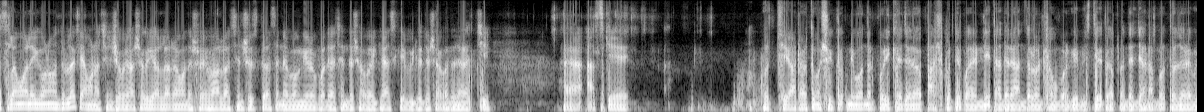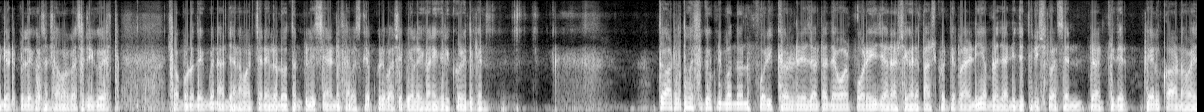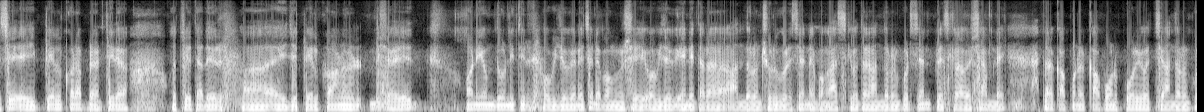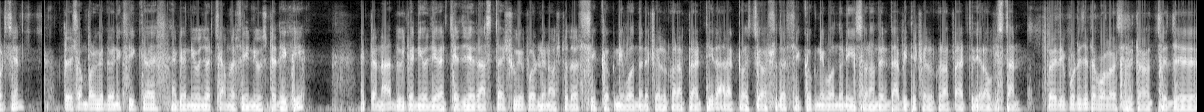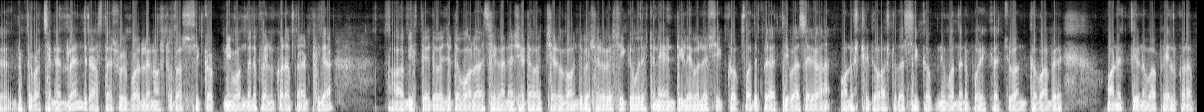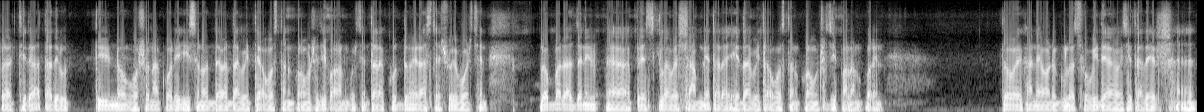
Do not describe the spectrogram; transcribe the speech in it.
আসসালামু আলাইকুম রহমতুল্লাহ, কেমন আছেন সবাই? আশা করি আল্লাহর আমাদের সবাই ভালো আছেন, সুস্থ আছেন এবং নিরাপদে আছেন। তো সবাইকে আজকে ভিডিওতে স্বাগত জানাচ্ছি। আজকে হচ্ছে আঠারোতম শিক্ষক নিবন্ধন পরীক্ষা যারা পাশ করতে পারেননি, তাদের আন্দোলন সম্পর্কে বিস্তারিত আপনাদের জানাব। তো যারা ভিডিওটি প্লে করছেন, সবার কাছে রিকোয়েস্ট সম্পূর্ণ দেখবেন। আর যারা আমার চ্যানেলে নতুন প্লিজ চ্যানেলটি সাবস্ক্রাইব করে পাশে বেল আইকনে ক্লিক করে দিবেন। তো আঠারোতম শিক্ষক নিবন্ধন পরীক্ষার রেজাল্টটা দেওয়ার পরেই যারা সেখানে পাশ করতে পারেনি, আমরা জানি যে তিরিশ পার্সেন্ট প্রার্থীদের ফেল করানো হয়েছে। এই ফেল করা প্রার্থীরা হচ্ছে তাদের এই যে ফেল করানোর বিষয়ে অনিয়ম দুর্নীতির অভিযোগ এনেছেন এবং সেই অভিযোগ এনে তারা আন্দোলন শুরু করেছেন এবং আজকেও তারা আন্দোলন করছেন প্রেস ক্লাবের সামনে। তারা কাপড়ের কাপড় পরে হচ্ছে আন্দোলন করছেন। তো এই সম্পর্কে দৈনিক শিক্ষায় একটা নিউজ আছে আমরা সেই নিউজটা দেখি। একটা না, দুইটা নিউজে আছে যে, রাস্তায় শুয়ে পড়লেন অষ্টদশ শিক্ষক নিবন্ধনে ফেল করা প্রার্থীর, আর একটা হচ্ছে অষ্টদশ শিক্ষক নিবন্ধনে ঈশ্বরদের দাবিতে ফেল করা প্রার্থীদের অবস্থান। তো এই রিপোর্টে যেটা বলা হয়েছে, সেটা হচ্ছে যে, দেখতে পাচ্ছেন হেডলাইন যে রাস্তায় শুয়ে পড়লেন অষ্টদশ শিক্ষক নিবন্ধনে ফেল করা প্রার্থীরা। বিস্তারিতভাবে যেটা বলা হয়েছে এখানে, সেটা হচ্ছে এরকম যে, বেসরকারি শিক্ষা প্রতিষ্ঠানে এন্ট্রি লেভেলের শিক্ষক পদে প্রার্থী বাছাই অনুষ্ঠিত অষ্টদশ শিক্ষক নিবন্ধনের পরীক্ষা চূড়ান্তভাবে অনুত্তীর্ণ বা ফেল করা প্রার্থীরা, তাদের উত্তীর্ণ ঘোষণা করে ইসনদ দেওয়ার দাবিতে অবস্থান কর্মসূচি পালন করছেন। তারা ক্ষুব্ধ হয়ে রাস্তায় শুয়ে পড়ছেন। রোববার রাজধানীর প্রেস ক্লাবের সামনে তারা এ দাবিতে অবস্থান কর্মসূচি পালন করেন। তো এখানে অনেকগুলো ছবি দেওয়া হয়েছে তাদের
